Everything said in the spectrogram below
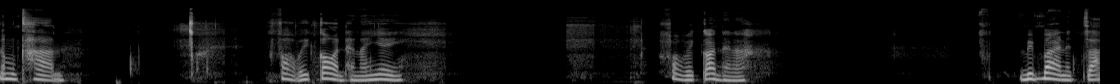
ลำคาญฝากไว้ก่อนเถอะนะยายฝากไว้ก่อนเถอะนะบ๊ายบายนะจ๊ะ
